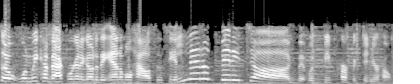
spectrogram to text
so when we come back, we're going to go to the animal house and see a little bitty dog that would be perfect in your home.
